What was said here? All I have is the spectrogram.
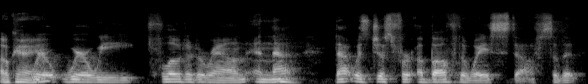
okay. where where we floated around and that Hmm. that was just for above the waist stuff so that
